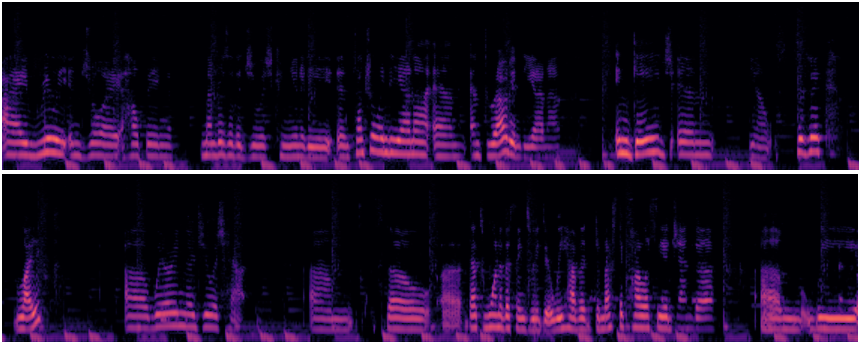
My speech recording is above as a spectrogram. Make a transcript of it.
I really enjoy helping members of the Jewish community in central Indiana and, and throughout Indiana engage in, you know, civic life uh, wearing their Jewish hat. Um, so uh, that's one of the things we do. We have a domestic policy agenda. Um, we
